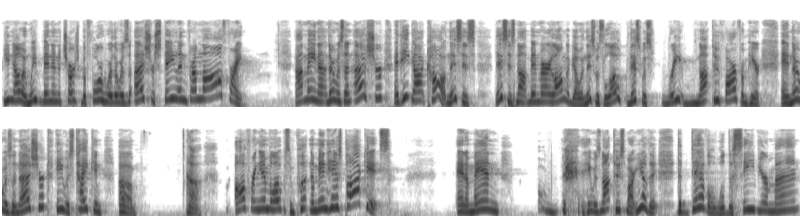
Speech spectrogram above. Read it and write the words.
You know, and we've been in a church before where there was an usher stealing from the offering. I mean, uh, there was an usher and he got caught. And this is, this has not been very long ago. And this was low, this was re, not too far from here. And there was an usher. He was taking, um, uh, offering envelopes and putting them in his pockets. And a man he was not too smart. You know that the devil will deceive your mind,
